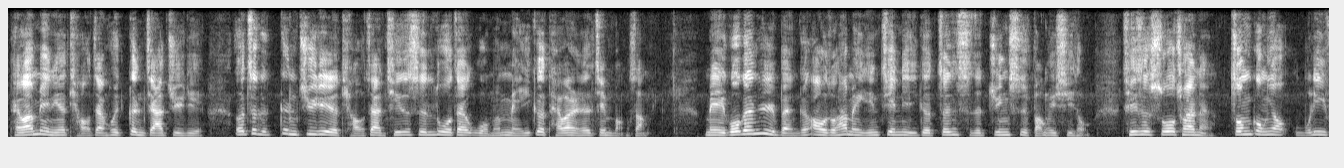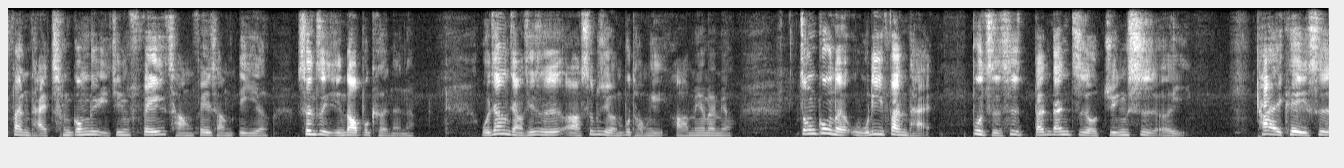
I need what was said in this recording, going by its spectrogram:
台湾面临的挑战会更加剧烈，而这个更剧烈的挑战其实是落在我们每一个台湾人的肩膀上。美国跟日本跟澳洲，他们已经建立一个真实的军事防御系统。其实说穿了，中共要武力犯台，成功率已经非常非常低了，甚至已经到不可能了。我这样讲，其实啊，是不是有人不同意啊？没有没有没有，中共的武力犯台不只是单单只有军事而已，它也可以是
